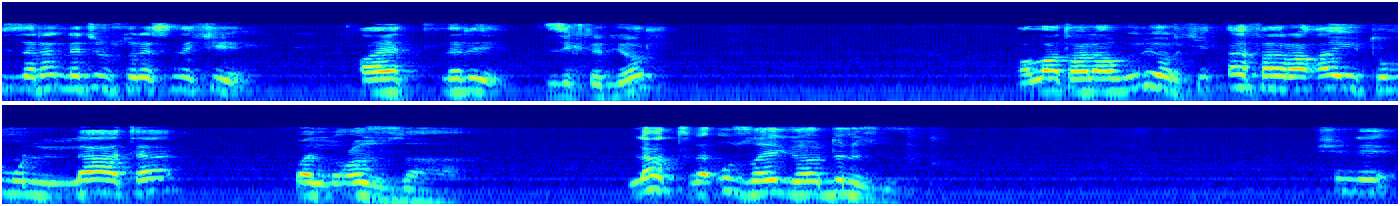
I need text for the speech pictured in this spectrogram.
bizlere Necm suresindeki ayetleri zikrediyor. Allah Teala buyuruyor ki: "Efera'aytumul late vel uzza." Lat ve Uzza'yı gördünüz mü? Şimdi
